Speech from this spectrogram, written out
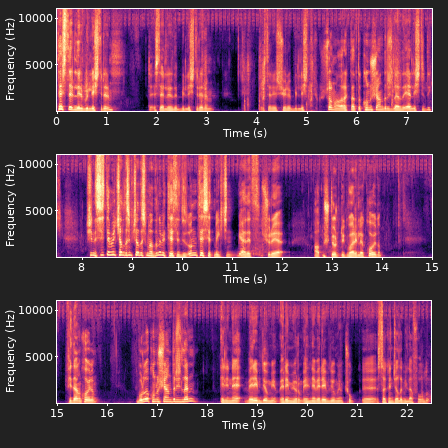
testereleri birleştirelim. Testereleri de birleştirelim. Testereleri şöyle birleştirdik. Son olarak da konuşlandırıcıları da yerleştirdik. Şimdi sistemin çalışıp çalışmadığını bir test edeceğiz. Onu test etmek için bir adet şuraya 64'lük var ile koydum. Fidan koydum. Burada konuşlandırıcıların eline verebiliyor muyum? Veremiyorum. Eline verebiliyor muyum? Çok e, sakıncalı bir laf oldu.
